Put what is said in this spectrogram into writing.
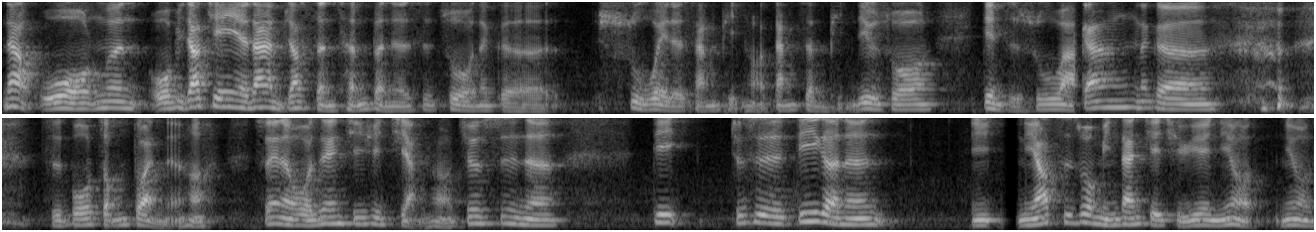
那我们我比较建议的，当然比较省成本的是做那个数位的商品哈，当赠品，例如说电子书啊。刚那个 直播中断了哈，所以呢，我这边继续讲哈，就是呢，第就是第一个呢，你你要制作名单截取页，你有你有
